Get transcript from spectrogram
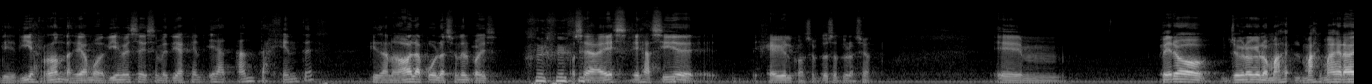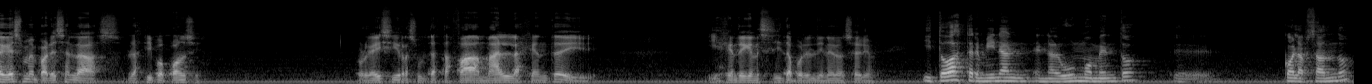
de 10 rondas, digamos, de 10 veces que se metía gente, era tanta gente que ya no daba la población del país. O sea, es, es así de, de heavy el concepto de saturación. Em, pero yo creo que lo más, más, más grave que eso me parecen las, las tipo Ponzi. Porque ahí sí resulta estafada mal la gente y, y es gente que necesita por el dinero en serio. Y todas terminan en algún momento eh, colapsando.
